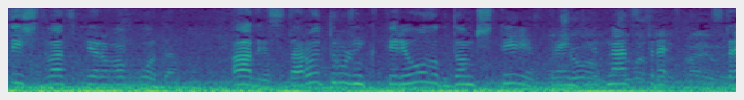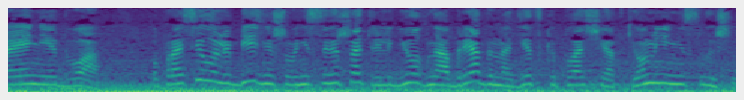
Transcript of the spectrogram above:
2021 года. Адрес 2 Тружников переулок, дом 4, строение Чего- 19, чего вас стро- строение 2. Попросила любезнейшего не совершать религиозные обряды на детской площадке. Он меня не слышит.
